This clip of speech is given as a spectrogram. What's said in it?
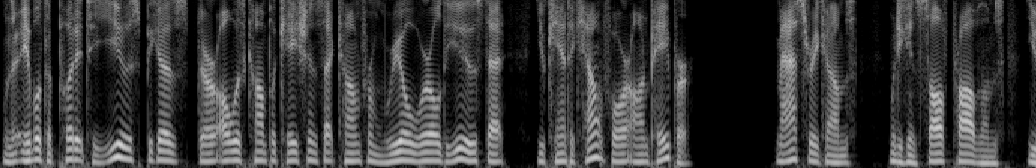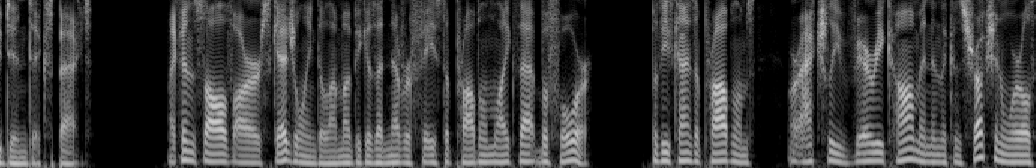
when they're able to put it to use because there are always complications that come from real world use that you can't account for on paper. Mastery comes when you can solve problems you didn't expect. I couldn't solve our scheduling dilemma because I'd never faced a problem like that before. But these kinds of problems are actually very common in the construction world,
